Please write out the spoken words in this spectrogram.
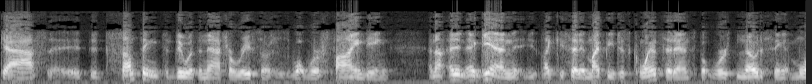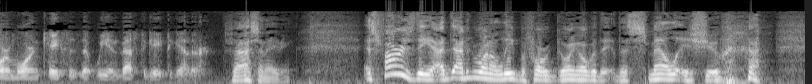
gas. It, it's something to do with the natural resources. What we're finding. And, uh, and again, like you said, it might be just coincidence, but we're noticing it more and more in cases that we investigate together. Fascinating. As far as the, I, I didn't want to leave before going over the, the smell issue.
